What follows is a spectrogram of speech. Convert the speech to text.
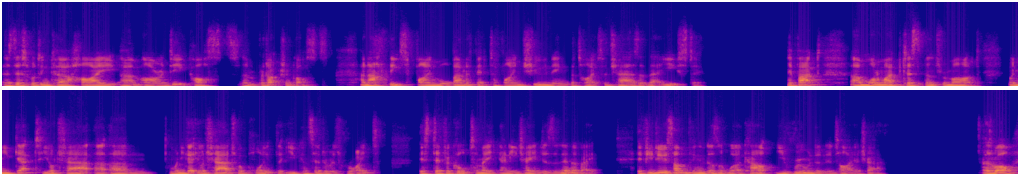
as this would incur high um, R&D costs and production costs, and athletes find more benefit to fine-tuning the types of chairs that they're used to. In fact, um, one of my participants remarked, when you get to your chair, uh, um, when you get your chair to a point that you consider is right, it's difficult to make any changes and innovate. If you do something that doesn't work out, you've ruined an entire chair. As well,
